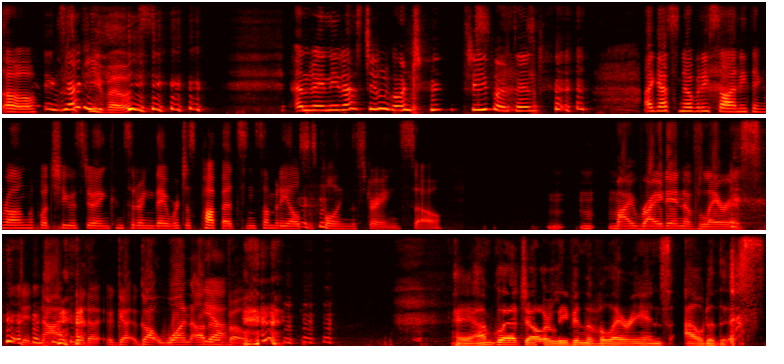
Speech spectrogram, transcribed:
Oh, Exactly. A few votes. and Rhaenyra still got three percent. I guess nobody saw anything wrong with what she was doing, considering they were just puppets and somebody else was pulling the strings. So My write-in of Larys did not get a, got, got one other Yeah. vote. Hey, I'm glad y'all are leaving the Velaryons out of this.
